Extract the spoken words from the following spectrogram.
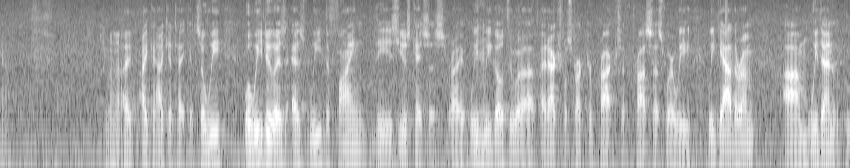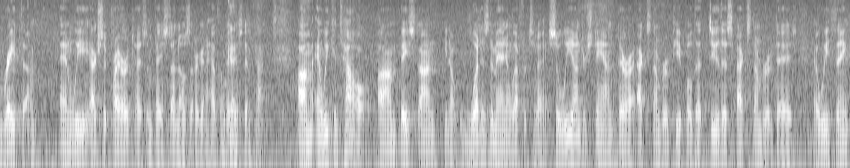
Yeah. I, I, can, I can take it. So we, what we do is, as we define these use cases, right, we, mm-hmm. we go through a, an actual structured proc- process where we, we gather them, um, we then rate them, and we actually prioritize them based on those that are going to have the Okay. biggest impact. Um, and we can tell um, based on, you know, what is the manual effort today? So we understand there are X number of people that do this X number of days, and we think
